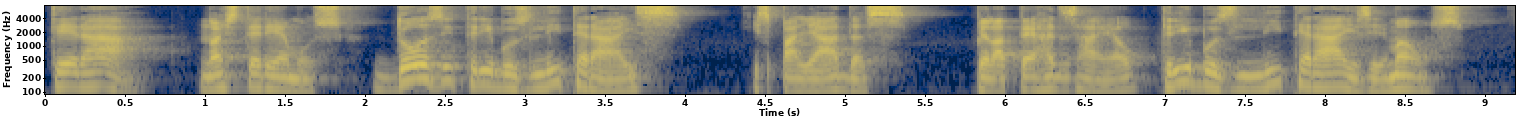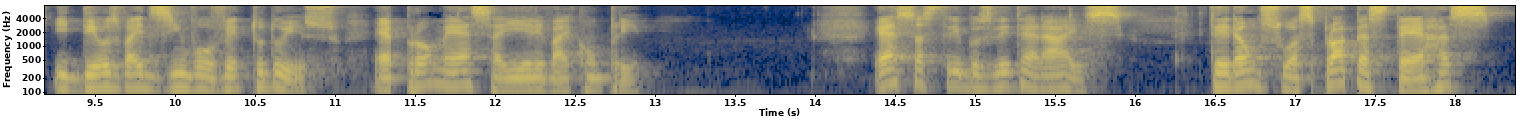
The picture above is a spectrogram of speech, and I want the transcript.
Terá, nós teremos doze tribos literais espalhadas pela terra de Israel, tribos literais, irmãos. E Deus vai desenvolver tudo isso. É promessa e ele vai cumprir. Essas tribos literais terão suas próprias terras,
